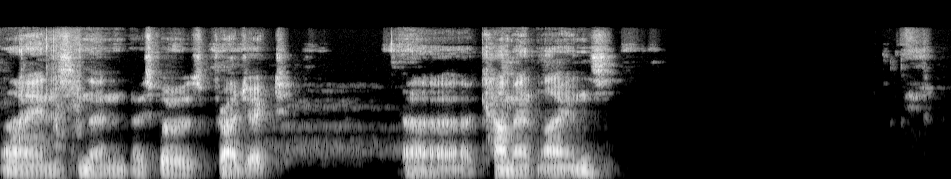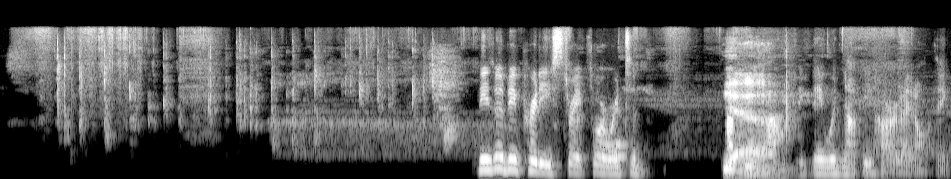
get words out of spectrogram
lines, and then I suppose project uh, comment lines. These would be pretty straightforward to. Yeah. They would not be hard, I don't think.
